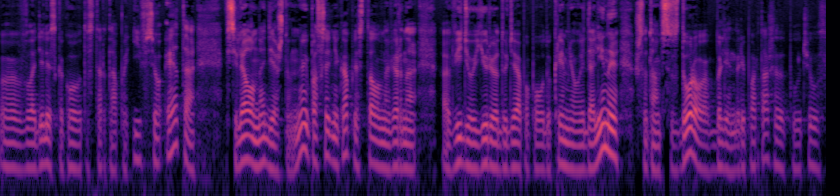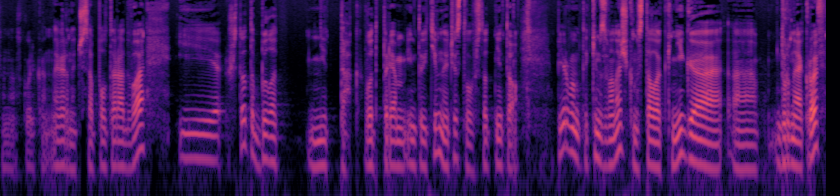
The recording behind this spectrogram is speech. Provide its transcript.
э, владелец какого-то стартапа. И все это вселяло надежду. Ну и последней каплей стало, наверное, видео Юрия Дудя по поводу Кремниевой долины, что там все здорово. Блин, репортаж этот получился на сколько? Наверное, часа полтора-два. И что-то было не так. Вот прям интуитивно я чувствовал что-то не то. Первым таким звоночком стала книга э, «Дурная кровь».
